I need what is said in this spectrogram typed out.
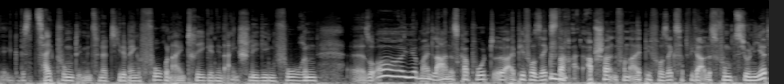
gewissen Zeitpunkt im Internet jede Menge Foreneinträge in den einschlägigen Foren. Äh, so, oh, hier mein LAN ist kaputt, äh, IPv6, Mhm. nach Abschalten von IPv6 hat wieder alles funktioniert.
